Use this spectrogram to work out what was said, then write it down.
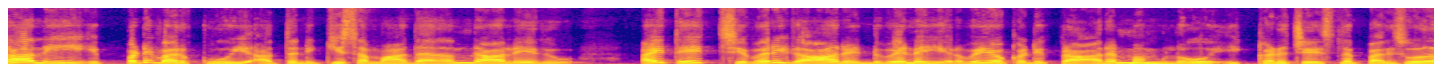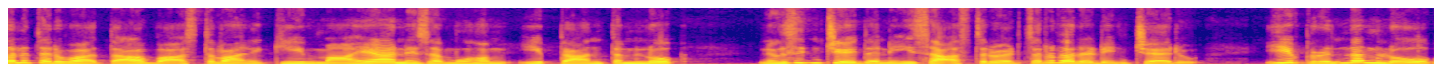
కానీ ఇప్పటి వరకు అతనికి సమాధానం రాలేదు. అయితే చివరిగా రెండు వేల ఇరవై ఒకటి ప్రారంభంలో ఇక్కడ చేసిన పరిశోధన తరువాత వాస్తవానికి మాయా అనే సమూహం ఈ ప్రాంతంలో నివసించేదని శాస్త్రవేత్తలు వెల్లడించారు. ఈ బృందంలో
